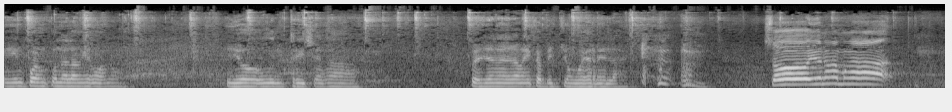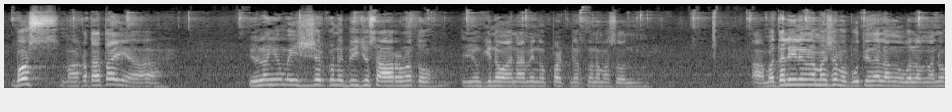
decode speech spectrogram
I-inform ko na lang yung ano, yung electrician na pwede na lang ikabit yung wire nila. so, yun na nga mga boss, mga katatay. ah, yun lang yung may share ko na video sa araw na to. Yung ginawa namin ng partner ko na mason. Ah, madali lang naman siya, mabuti na lang walang ano,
